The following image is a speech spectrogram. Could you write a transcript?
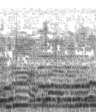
It's not time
